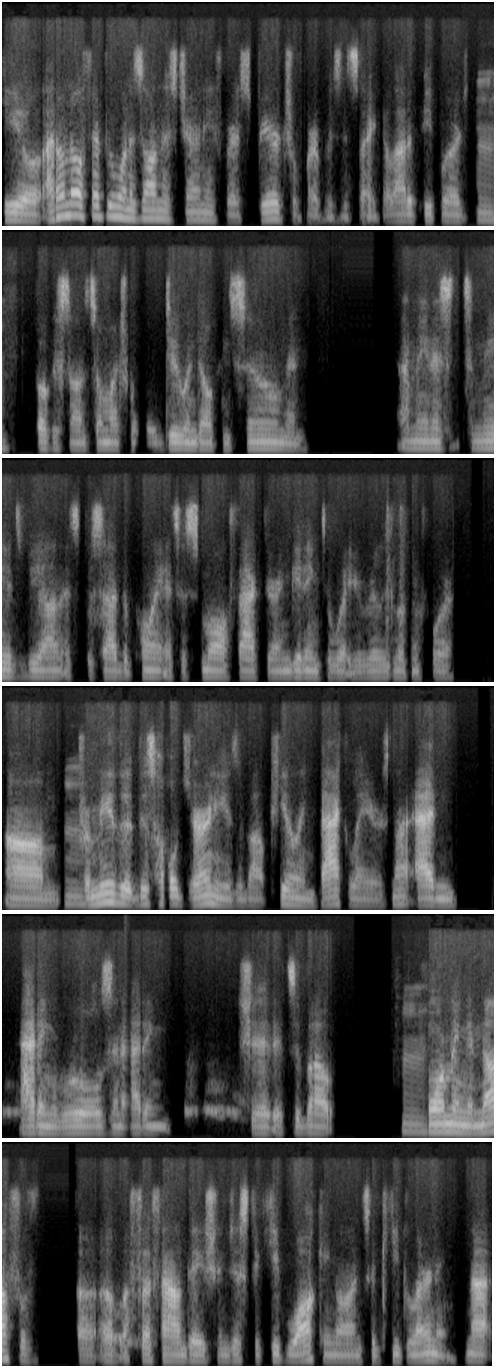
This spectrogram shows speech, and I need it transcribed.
heal. I don't know if everyone is on this journey for a spiritual purpose. It's like a lot of people are Mm. focused on so much what they do and don't consume and I mean, it's to me, it's beyond. It's beside the point. It's a small factor in getting to what you're really looking for. Um, Mm. For me, the, this whole journey is about peeling back layers, not adding, adding rules and adding shit. It's about Hmm. forming enough of uh, of of a foundation just to keep walking on, to keep learning, not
